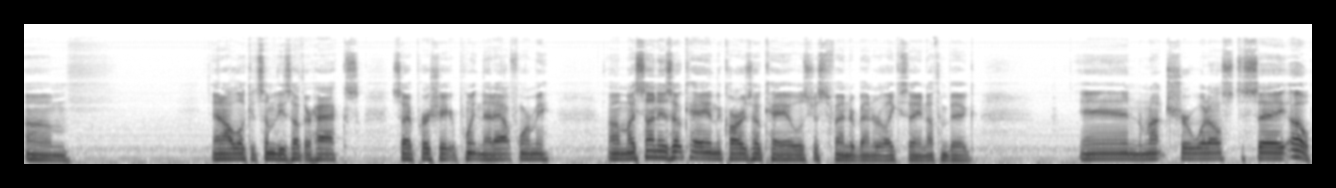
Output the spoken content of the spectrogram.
Um, and I'll look at some of these other hacks. So I appreciate your pointing that out for me. Um, my son is okay, and the car is okay. It was just fender bender, like you say, nothing big. And I'm not sure what else to say. Oh,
